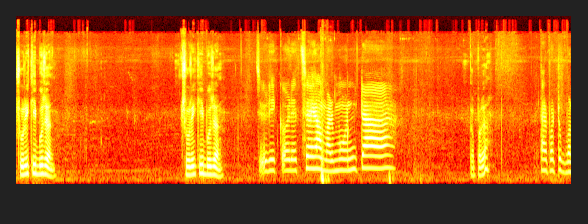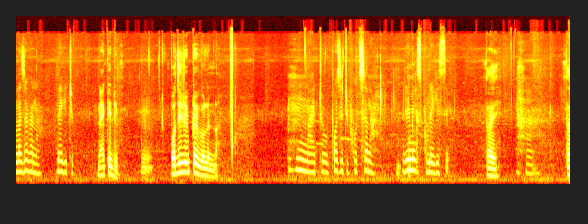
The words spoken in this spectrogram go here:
চুরি কি বুঝেন? চুরি কি বুঝেন? চুরি করেছে আমার মনটা। তারপরে? তারপর টুক বলা যাবে না নেগেটিভ নেগেটিভ হুম। পজিটিভটাই বলেন না। হুম না একটু পজিটিভ হচ্ছে না। রিমিক্স ভুলে গেছি। তাই? হ্যাঁ। তা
